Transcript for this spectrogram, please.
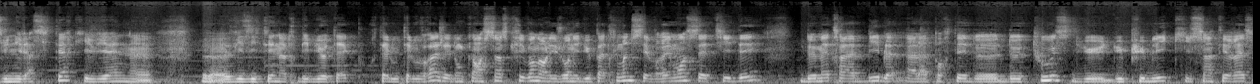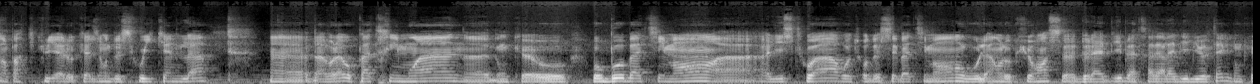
universitaires qui viennent visiter notre bibliothèque pour tel ou tel ouvrage. Et donc en s'inscrivant dans les journées du patrimoine, c'est vraiment cette idée de mettre la Bible à la portée de, de tous, du, du public qui s'intéresse en particulier à l'occasion de ce week-end-là euh, ben voilà, au patrimoine, euh, donc euh, aux, aux beaux bâtiments, à, l'histoire autour de ces bâtiments, ou là en l'occurrence de la Bible à travers la bibliothèque. Donc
